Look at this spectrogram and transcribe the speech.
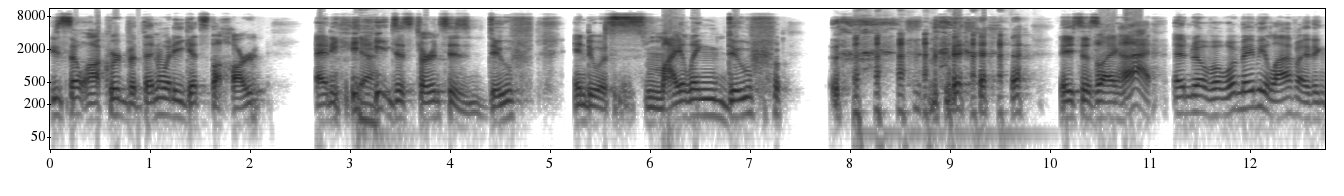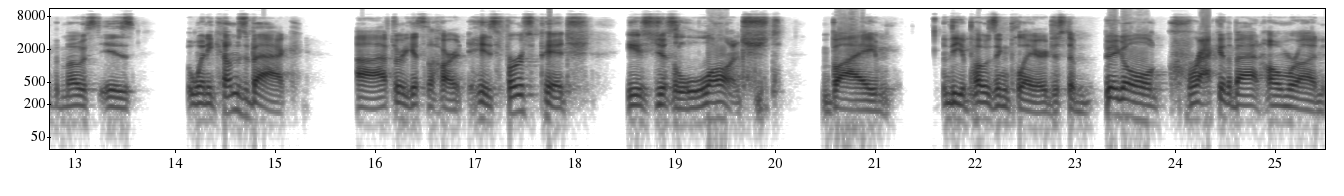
he's so awkward. But then when he gets the heart, and he, Yeah. he just turns his doof into a smiling doof. He's just like, hi. And no, but what made me laugh, I think, the most is when he comes back uh, after he gets the heart, his first pitch is just launched by the opposing player, just a big old crack of the bat home run.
